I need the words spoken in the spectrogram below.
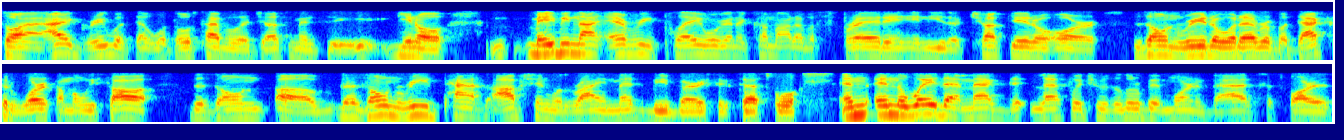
So I, I agree with that with those type of adjustments. You know, maybe not every play we're going to come out of a spread and, and either chuck it or, or zone read or whatever, but that could work. I mean, we saw the zone uh the zone read pass option with Ryan Metz be very successful, and and the way that Mac Leftwich was a little bit more advanced as far as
